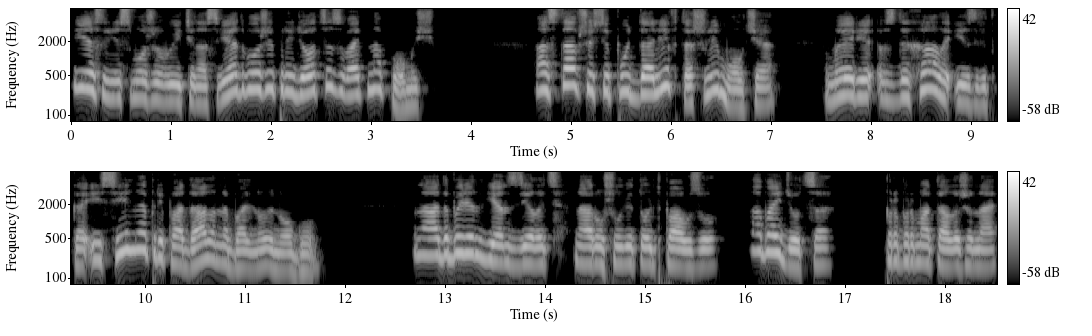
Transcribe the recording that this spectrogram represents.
Если не сможем выйти на свет Божий, придется звать на помощь. Оставшийся путь до лифта шли молча. Мэри вздыхала изредка и сильно припадала на больную ногу. «Надо бы рентген сделать», — нарушил Витольд паузу. «Обойдется» пробормотала жена.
